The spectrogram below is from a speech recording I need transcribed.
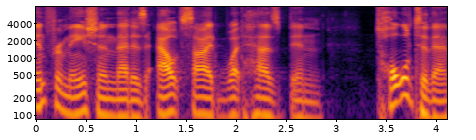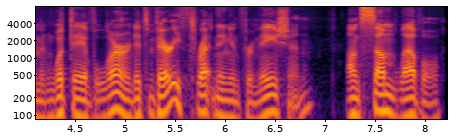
information that is outside what has been told to them and what they have learned, it's very threatening information on some level,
